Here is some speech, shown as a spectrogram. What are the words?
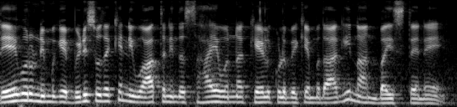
ದೇವರು ನಿಮಗೆ ಬಿಡಿಸುವುದಕ್ಕೆ ನೀವು ಆತನಿಂದ ಸಹಾಯವನ್ನು ಕೇಳಿಕೊಳ್ಬೇಕೆಂಬುದಾಗಿ ನಾನು ಬಯಸ್ತೇನೆ.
